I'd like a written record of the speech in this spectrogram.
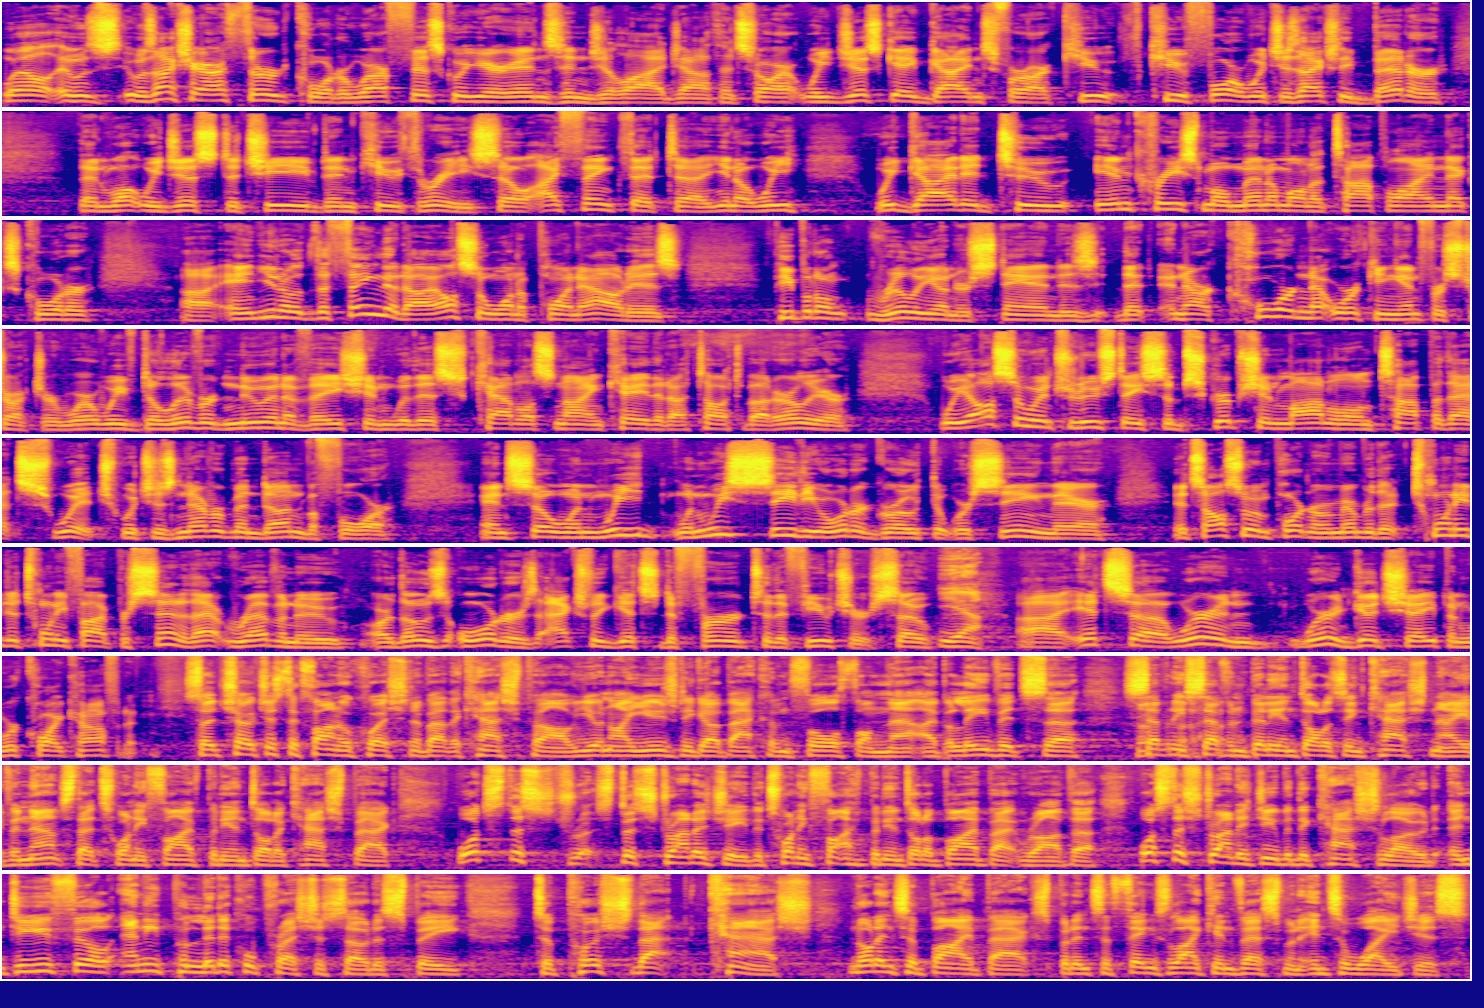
Well, it was it was actually our third quarter, where our fiscal year ends in July, Jonathan. So our, we just gave guidance for our Q, Q4, which is actually better than what we just achieved in Q3. So I think that uh, you know we we guided to increase momentum on the top line next quarter. Uh, and you know the thing that I also want to point out is people don't really understand is that in our core networking infrastructure, where we've delivered new innovation with this Catalyst 9K that I talked about earlier, we also introduced a subscription model on top of that switch, which has never been done before. And so when we when we see the order growth that we're seeing there, it's also important to remember that 20 to 25 percent of that revenue or those orders actually gets deferred to the future. So yeah, uh, it's uh, we're in we're in good shape and we're quite confident. So Chuck, just a final question about the cash pile. You and I usually go back and forth on that. I believe it's uh, 77 billion dollars in cash now. You've announced that 25 billion dollar cash back. What's the the strategy? The 25 billion dollar buyback rather. What's the strategy with the cash load? And do you feel any political pressure, so to speak, to push that cash not into buybacks, but into things like investment, into wages?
